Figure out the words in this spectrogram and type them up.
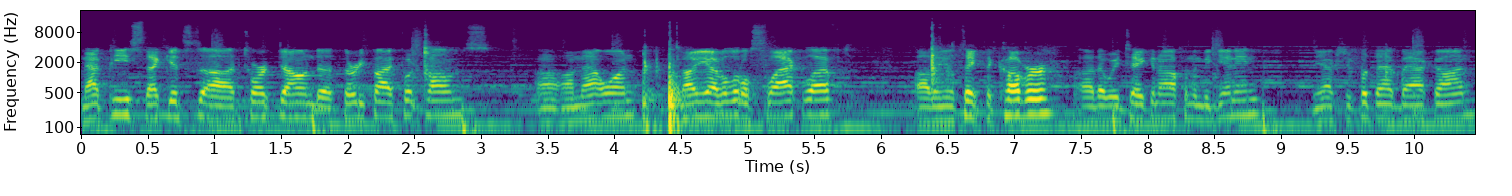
that piece, that gets uh, torqued down to 35 foot-pounds uh, on that one. Now you have a little slack left. Uh, then you'll take the cover uh, that we'd taken off in the beginning, and you actually put that back on.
